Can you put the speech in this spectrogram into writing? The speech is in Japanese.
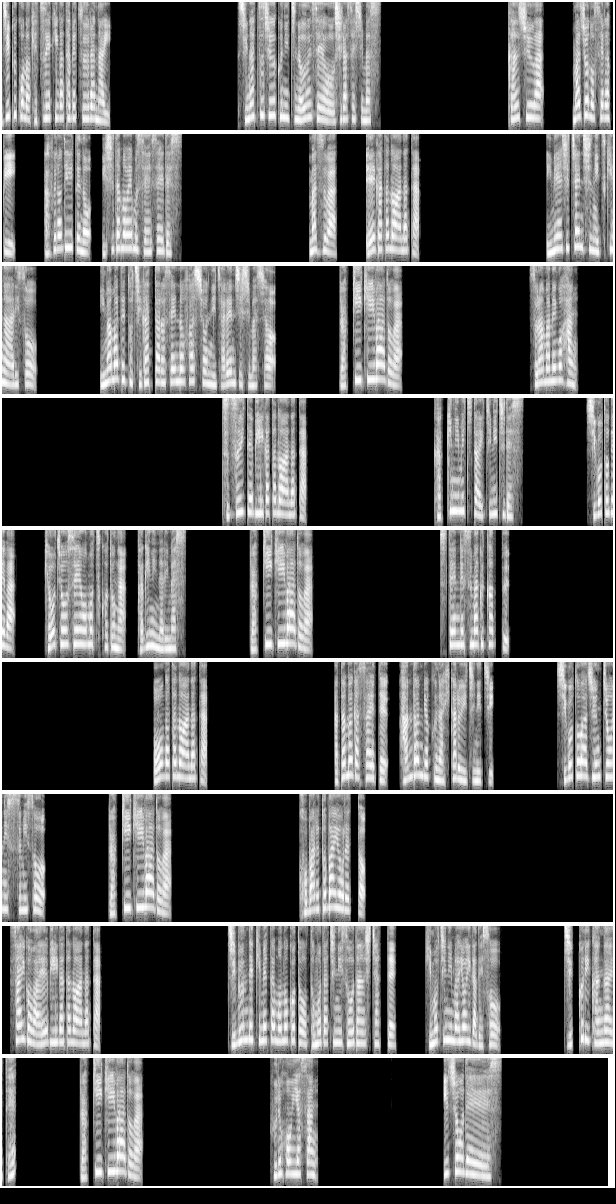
ジプコの血液が食べつ占い。4月19日の運勢をお知らせします。監修は、魔女のセラピー、アフロディーテの石田の M 先生です。まずは、A 型のあなた。イメージチェンジに月がありそう。今までと違った路線のファッションにチャレンジしましょう。ラッキーキーワードは、空豆ご飯。続いて B 型のあなた。活気に満ちた一日です。仕事では、協調性を持つことが鍵になります。ラッキーキーワードは、ステンレスマグカップ。大型のあなた。頭が冴えて判断力が光る一日。仕事は順調に進みそう。ラッキーキーワードは、コバルトバイオレット。最後は AB 型のあなた。自分で決めた物事を友達に相談しちゃって、気持ちに迷いが出そう。じっくり考えて。ラッキーキーワードは、古本屋さん。以上です。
